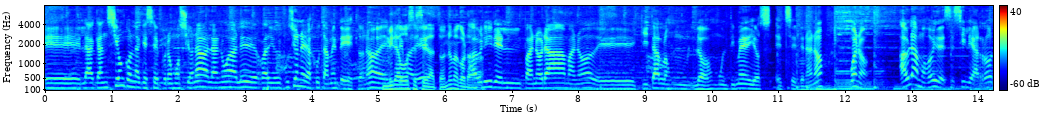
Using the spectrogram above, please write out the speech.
eh, la canción con la que se promocionaba la nueva ley de radiodifusión era justamente esto, ¿no? El Mira vos ese dato, no me acordaba. Abrir el panorama, ¿no? De quitar los, los multimedios, etcétera, ¿no? Bueno, hablamos hoy de Cecilia Roth.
